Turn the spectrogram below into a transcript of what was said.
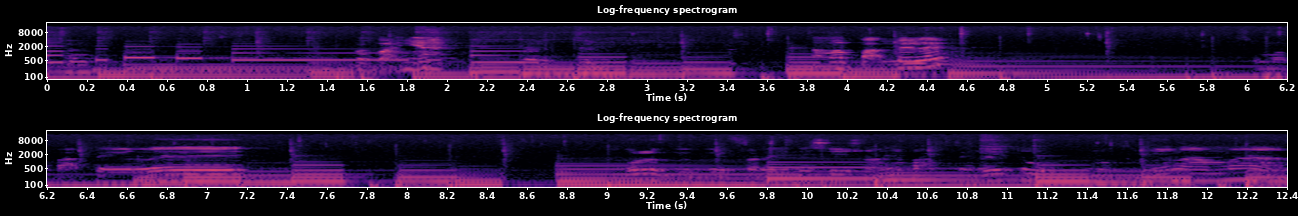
kan. Bapaknya. Legend. sama pak Pele? Sama Pak Pele. Aku lebih prefer ini sih soalnya Pak Pele itu nunggunya lama.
